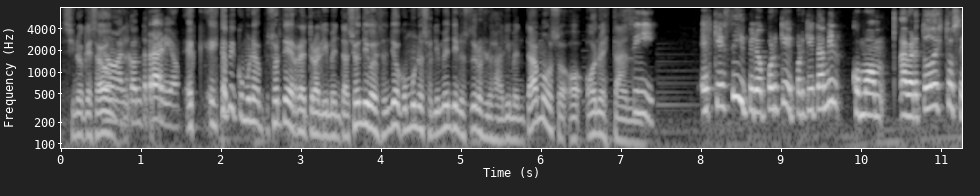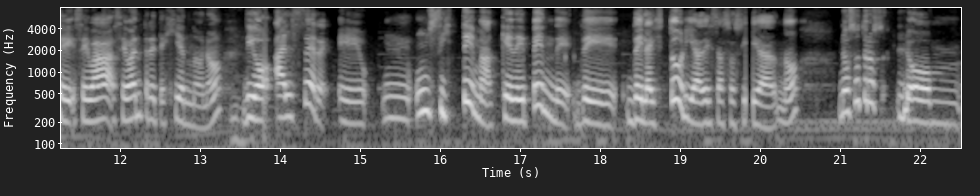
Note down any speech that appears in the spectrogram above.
sino que es algo... No, al contrario. Es, también como una suerte de retroalimentación, digo, el sentido común nos alimenta y nosotros los alimentamos, o, o no es tan... Sí. Es que sí, pero ¿por qué? Porque también, como, a ver, todo esto se, se va, se va entretejiendo, ¿no? Digo, al ser eh, un, sistema que depende de, de, la historia de esa sociedad, ¿no? Nosotros lo...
